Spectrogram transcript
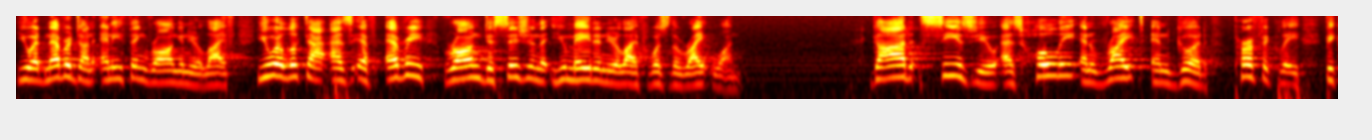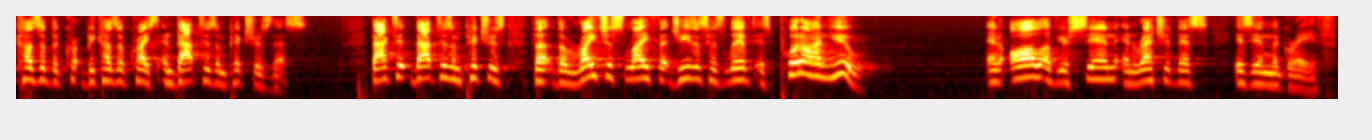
you had never done anything wrong in your life. You are looked at as if every wrong decision that you made in your life was the right one. God sees you as holy and right and good perfectly because of, the, because of Christ, and baptism pictures this. Baptism pictures the, the righteous life that Jesus has lived is put on you, and all of your sin and wretchedness is in the grave.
